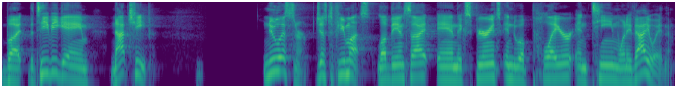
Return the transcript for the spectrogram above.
but the TV game not cheap. New listener, just a few months. Love the insight and the experience into a player and team when evaluating them.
